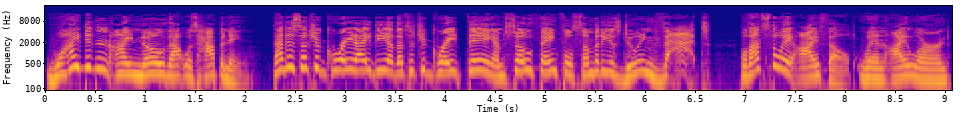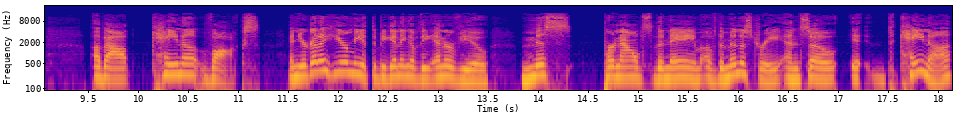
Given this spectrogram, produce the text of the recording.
why didn't I know that was happening? That is such a great idea. That's such a great thing. I'm so thankful somebody is doing that. Well, that's the way I felt when I learned about Cana Vox. And you're going to hear me at the beginning of the interview mispronounce the name of the ministry. And so it, Cana,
